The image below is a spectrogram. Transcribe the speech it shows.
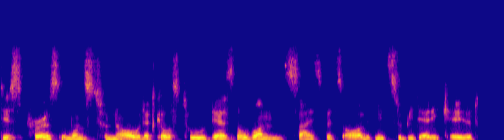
this person wants to know, that goes to there's no one size fits all. It needs to be dedicated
